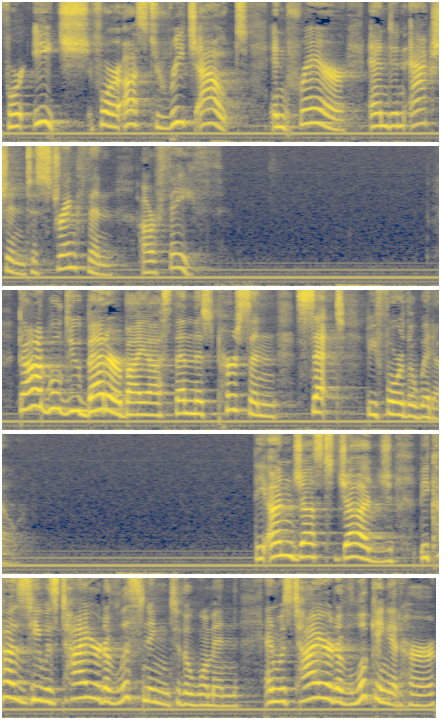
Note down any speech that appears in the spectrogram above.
For each, for us to reach out in prayer and in action to strengthen our faith. God will do better by us than this person set before the widow. The unjust judge, because he was tired of listening to the woman and was tired of looking at her,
